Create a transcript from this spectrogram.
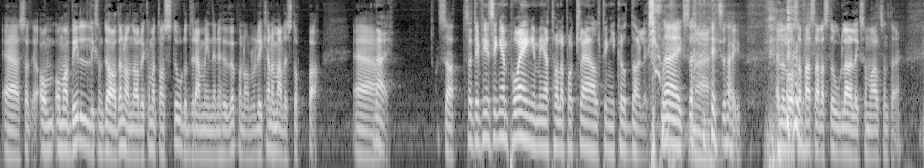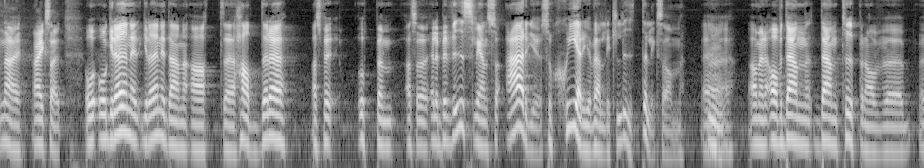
eh, Så att om, om man vill liksom döda någon, ja, då kan man ta en stol och drämma in den i huvudet på någon och det kan de aldrig stoppa eh, Nej. Så att Så det finns ingen poäng med att hålla på och klä allting i kuddar liksom. Nej exakt, Nej. exakt Eller låsa fast alla stolar liksom och allt sånt där Nej, nej exakt. Och, och grejen, är, grejen är den att eh, hade det, alltså för uppen, alltså, eller bevisligen så är ju, så sker ju väldigt lite liksom. Eh, Mm. ja, men av den, den typen av eh,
